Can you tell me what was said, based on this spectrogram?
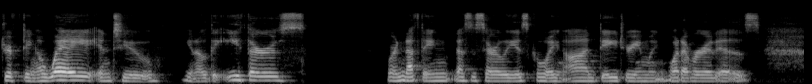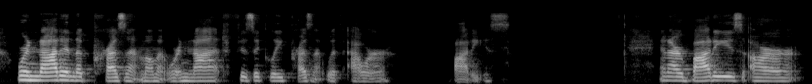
drifting away into, you know, the ethers where nothing necessarily is going on, daydreaming, whatever it is. We're not in the present moment. We're not physically present with our bodies. And our bodies are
